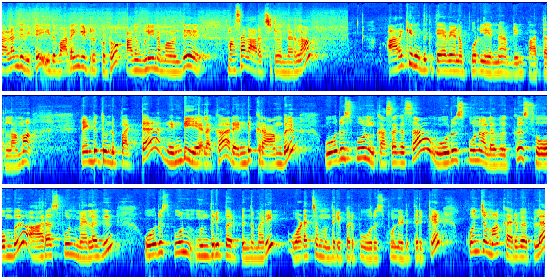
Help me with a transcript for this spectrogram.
கலந்து விட்டு இது வதங்கிட்டு இருக்கட்டும். அதுக்குள்ளேயும் நம்ம வந்து மசாலா அரைச்சிட்டு வந்துடலாம். அரைக்கிறதுக்கு தேவையான பொருள் என்ன அப்படின்னு பார்த்துடலாமா ரெண்டு துண்டு பட்டை ரெண்டு ஏலக்காய் ரெண்டு கிராம்பு ஒரு ஸ்பூன் கசகசா ஒரு ஸ்பூன் அளவுக்கு சோம்பு அரை ஸ்பூன் மிளகு ஒரு ஸ்பூன் முந்திரி பருப்பு. இந்த மாதிரி உடச்ச முந்திரி பருப்பு ஒரு ஸ்பூன் எடுத்திருக்கேன். கொஞ்சமாக கருவேப்பிலை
